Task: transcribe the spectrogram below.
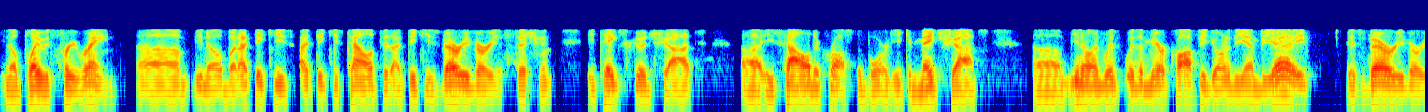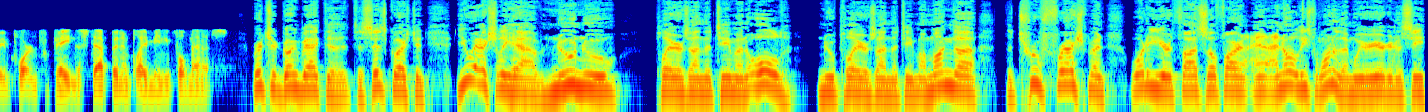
you know play with free reign. Um, you know, but I think he's I think he's talented. I think he's very very efficient. He takes good shots. Uh, he's solid across the board. He can make shots. Um, you know, and with with Amir Coffey going to the NBA, it's very very important for Payton to step in and play meaningful minutes. Richard, going back to, to Sid's question, you actually have new, new players on the team and old new players on the team. Among the, the true freshmen, what are your thoughts so far? And I know at least one of them we were eager to see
